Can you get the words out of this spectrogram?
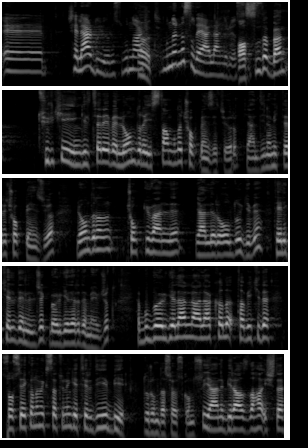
e, şeyler duyuyoruz. Bunlar Evet. bunları nasıl değerlendiriyorsunuz? Aslında ben Türkiye'yi, İngiltere'ye ve Londra'yı İstanbul'a çok benzetiyorum. Yani dinamikleri çok benziyor. Londra'nın çok güvenli yerleri olduğu gibi tehlikeli denilecek bölgeleri de mevcut. Bu bölgelerle alakalı tabii ki de sosyoekonomik statünün getirdiği bir durumda söz konusu. Yani biraz daha işte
